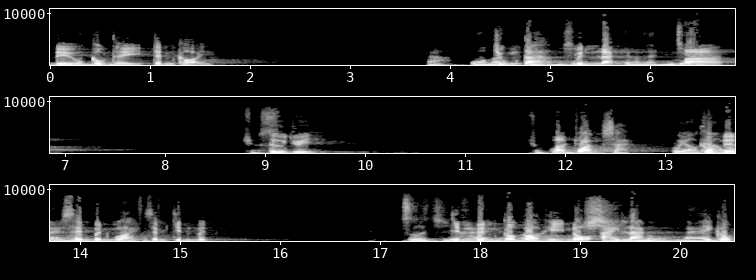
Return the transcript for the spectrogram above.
đều không thể tránh khỏi. Chúng ta bình lặng mà tư duy mà quan sát. Không nên xem bên ngoài xem chính mình. Chính mình còn có hỉ nộ ai lạc hay không?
